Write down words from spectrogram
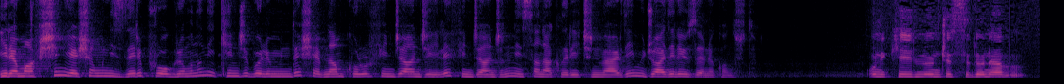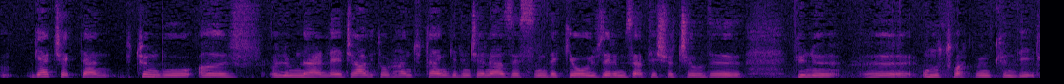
İrem Afşin Yaşamın İzleri programının ikinci bölümünde Şebnem Korur Fincancı ile Fincancı'nın insan hakları için verdiği mücadele üzerine konuştu. 12 Eylül öncesi dönem gerçekten bütün bu ağır ölümlerle Cavit Orhan Tütengil'in cenazesindeki o üzerimize ateş açıldığı günü e, unutmak mümkün değil.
